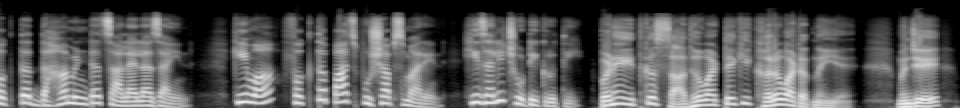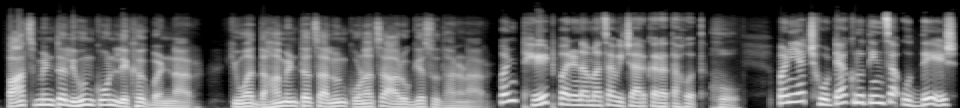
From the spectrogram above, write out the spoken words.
फक्त दहा मिनिटं चालायला जाईन किंवा फक्त पाच पुशअप्स मारेन ही झाली छोटी कृती. पण हे इतकं साधं वाटते की खरं वाटत नाहीये. म्हणजे पाच मिनिटं लिहून कोण लेखक बनणार? किंवा दहा मिनिटं चालून कोणाचं आरोग्य सुधारणार? पण थेट परिणामाचा विचार करत आहोत. हो. पण या छोट्या कृतींचा उद्देश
